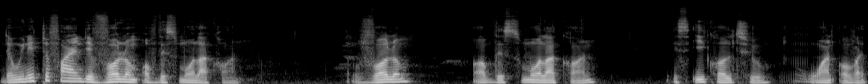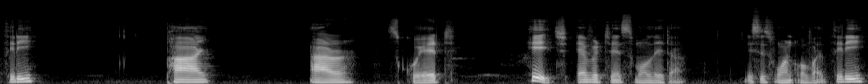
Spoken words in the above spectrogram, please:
then we need to find the volume of the smaller cone. Volume of the smaller cone is equal to 1 over 3 pi r squared h. Everything small letter. This is 1 over 3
